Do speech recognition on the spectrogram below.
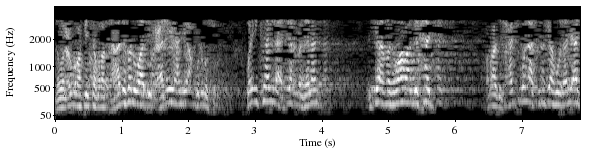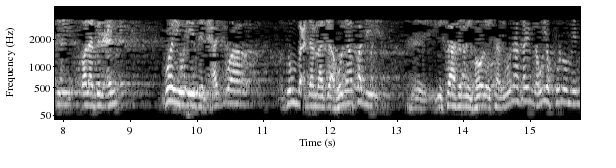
نوى العمرة في سفرة حال فالواجب عليه أن يأخذ نسك وإن كان لا جاء مثلا جاء من أراد الحج أراد الحج ولكن جاء هنا لأجل طلب العلم ويريد الحج و ثم بعدما جاء هنا قد يسافر من هنا ويسافر هنا فإنه يكون من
